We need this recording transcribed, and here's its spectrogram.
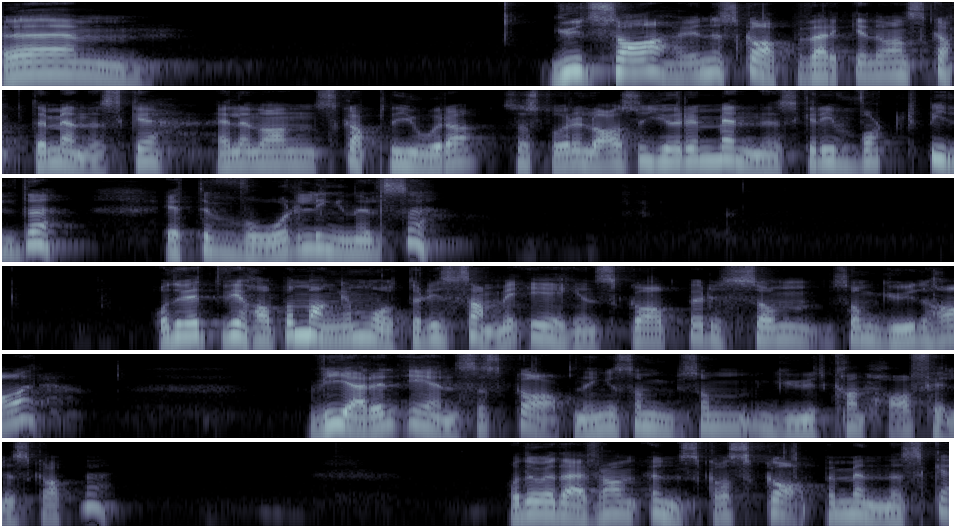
Um, Gud sa under skaperverket når han skapte mennesket, eller når han skapte jorda, så står det 'la oss gjøre mennesker i vårt bilde, etter vår lignelse'. Og du vet, Vi har på mange måter de samme egenskaper som, som Gud har. Vi er den eneste skapningen som, som Gud kan ha fellesskap med. Og Det var derfor han ønska å skape mennesket.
